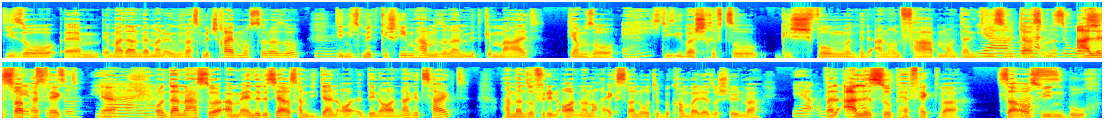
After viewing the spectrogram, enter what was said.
Die so ähm, immer dann, wenn man irgendwie was mitschreiben musste oder so, Mhm. die nicht mitgeschrieben haben, sondern mitgemalt. Die haben so Echt? die Überschrift so geschwungen und mit anderen Farben und dann ja, dies und, und dann das und so alles war perfekt. Und so. ja. ja, ja. Und dann hast du am Ende des Jahres haben die Or- den Ordner gezeigt, haben dann so für den Ordner noch extra Note bekommen, weil der so schön war, ja, oh weil krass. alles so perfekt war. Sah aus Krass. wie ein Buch.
